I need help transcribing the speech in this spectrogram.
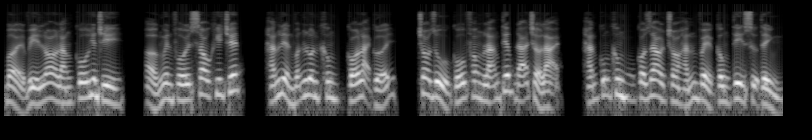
bởi vì lo lắng cố Hiên Chi, ở nguyên phối sau khi chết, hắn liền vẫn luôn không có lại cưới, cho dù cố phong lãng tiếp đã trở lại, hắn cũng không có giao cho hắn về công ty sự tình,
